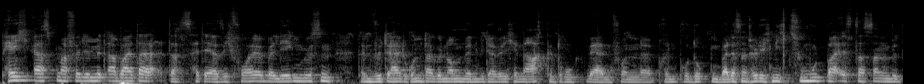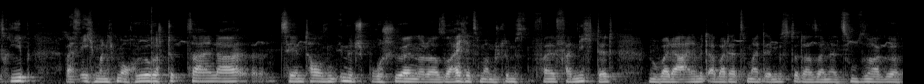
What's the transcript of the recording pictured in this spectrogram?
Pech erstmal für den Mitarbeiter. Das hätte er sich vorher überlegen müssen. Dann wird er halt runtergenommen, wenn wieder welche nachgedruckt werden von äh, Printprodukten, weil das natürlich nicht zumutbar ist, dass dann ein Betrieb, weiß ich, manchmal auch höhere Stückzahlen da, 10.000 äh, Imagebroschüren oder so, ich jetzt mal im schlimmsten Fall vernichtet, nur weil der eine Mitarbeiter jetzt meint, er müsste da seine Zusage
